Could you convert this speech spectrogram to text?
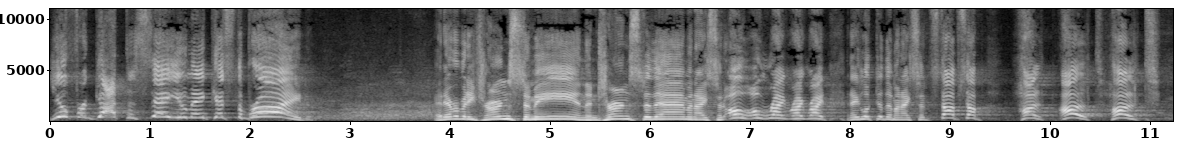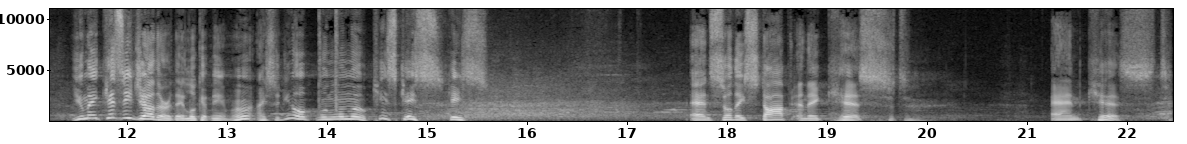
you forgot to say you may kiss the bride. And everybody turns to me and then turns to them. And I said, Oh, oh, right, right, right. And I looked at them and I said, Stop, stop, halt, halt, halt. You may kiss each other. They look at me, huh? I said, You know, kiss, kiss, kiss. And so they stopped and they kissed and kissed.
